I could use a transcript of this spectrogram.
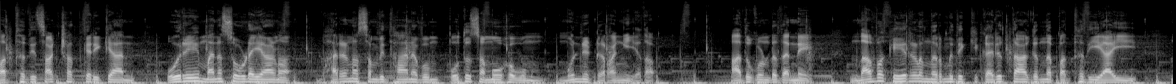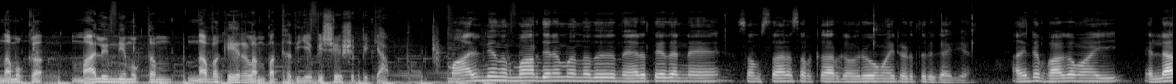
പദ്ധതി സാക്ഷാത്കരിക്കാൻ ഒരേ മനസ്സോടെയാണ് ഭരണ സംവിധാനവും പൊതുസമൂഹവും മുന്നിട്ടിറങ്ങിയത്. അതുകൊണ്ട് തന്നെ നവകേരള നിർമ്മിതിക്ക് കരുത്താകുന്ന പദ്ധതിയായി നമുക്ക് മാലിന്യമുക്തം നവകേരളം പദ്ധതിയെ വിശേഷിപ്പിക്കാം. മാലിന്യ നിർമ്മാർജനം എന്നത് നേരത്തെ തന്നെ സംസ്ഥാന സർക്കാർ ഗൗരവമായിട്ട് എടുത്തൊരു കാര്യമാണ്. അതിന്റെ ഭാഗമായി എല്ലാ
